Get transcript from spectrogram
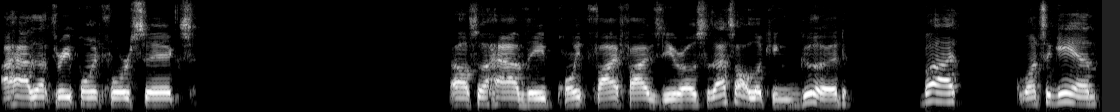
I have that 3.46 I also have the 0.550. So that's all looking good. But once again,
